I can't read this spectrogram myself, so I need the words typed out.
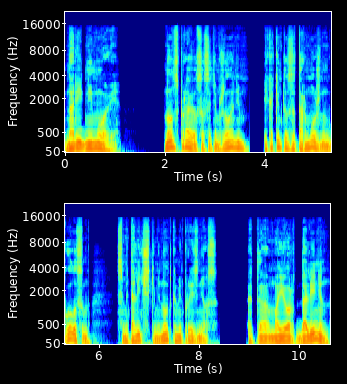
на ридней мове. Но он справился с этим желанием и каким-то заторможенным голосом с металлическими нотками произнес. «Это майор Долинин?»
